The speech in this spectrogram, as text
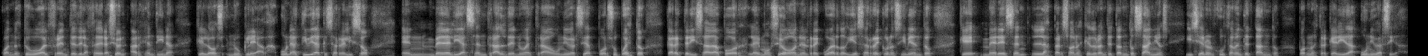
cuando estuvo al frente de la Federación Argentina que los nucleaba. Una actividad que se realizó en Bedelía Central de nuestra universidad, por supuesto, caracterizada por la emoción, el recuerdo y ese reconocimiento que merecen las personas que durante tantos años hicieron justamente tanto por nuestra querida universidad.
